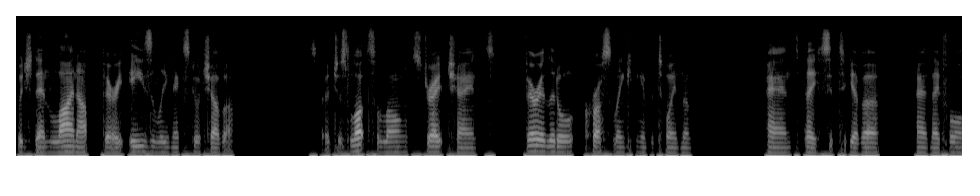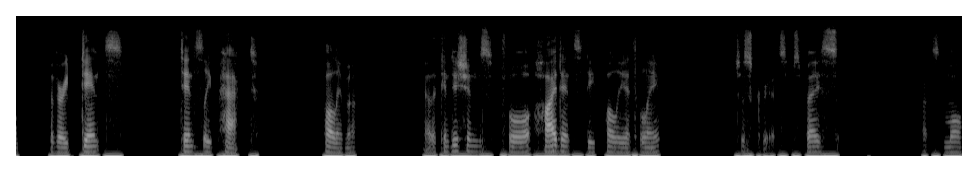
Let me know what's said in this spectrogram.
which then line up very easily next to each other. So just lots of long straight chains, very little cross-linking in between them, and they sit together and they form a very dense, densely packed polymer. Now the conditions for high density polyethylene, just create some space, write some more.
